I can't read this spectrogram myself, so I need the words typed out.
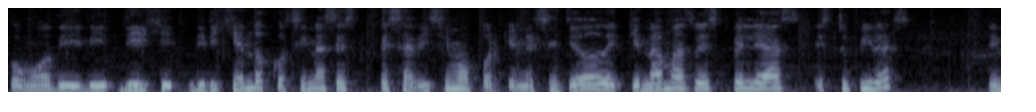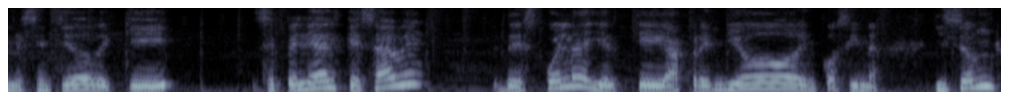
como dirigiendo cocinas es pesadísimo porque en el sentido de que nada más ves peleas estúpidas en el sentido de que se pelea el que sabe de escuela y el que aprendió en cocina. Y son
